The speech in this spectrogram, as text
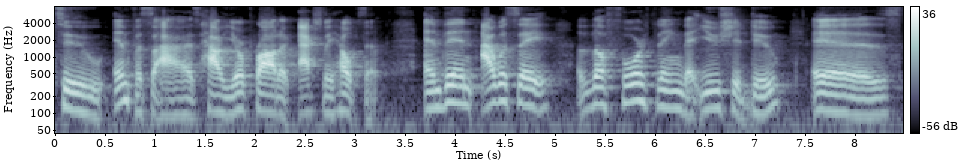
to emphasize how your product actually helps them. And then I would say the fourth thing that you should do is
